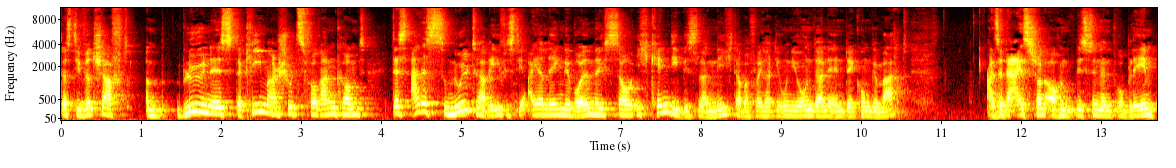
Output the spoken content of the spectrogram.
dass die Wirtschaft am Blühen ist, der Klimaschutz vorankommt. Das alles zum Nulltarif ist die eierlegende Wollmilchsau. Ich kenne die bislang nicht, aber vielleicht hat die Union da eine Entdeckung gemacht. Also da ist schon auch ein bisschen ein Problem,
